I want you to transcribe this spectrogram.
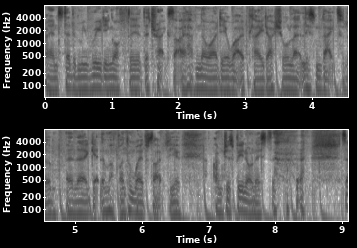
And instead of me reading off the, the tracks that I have no idea what I played, I shall uh, listen back to them and uh, get them up on the website for you. I'm just being honest. so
